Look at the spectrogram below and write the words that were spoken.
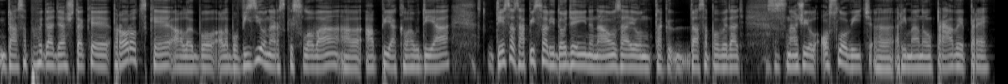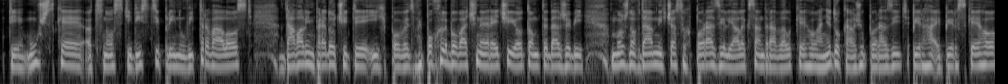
dá sa povedať, až také prorocké alebo, alebo vizionárske slova Api a Klaudia, tie sa zapísali do dejín naozaj, on tak dá sa povedať, sa snažil osloviť e, Rimanov práve pre tie mužské cnosti, disciplínu, vytrvalosť. Dával im pred oči tie ich, povedzme, pochlebovačné reči o tom teda, že by možno v dávnych časoch porazili Alexandra Veľkého a nedokážu poraziť Pirha Epirského.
